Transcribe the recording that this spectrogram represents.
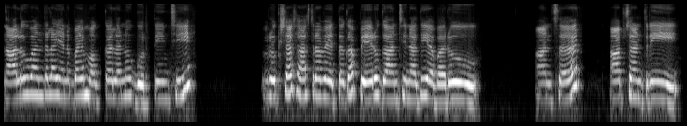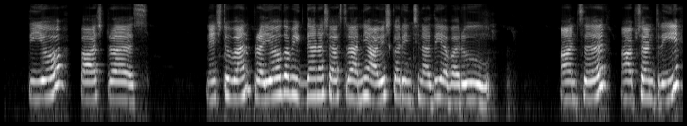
నాలుగు వందల ఎనభై మొక్కలను గుర్తించి వృక్ష శాస్త్రవేత్తగా పేరుగాంచినది ఎవరు? Answer option three Theophrastus. Next one ప్రయోగ విజ్ఞాన శాస్త్రాన్ని ఆవిష్కరించినది ఎవరు? Answer option three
